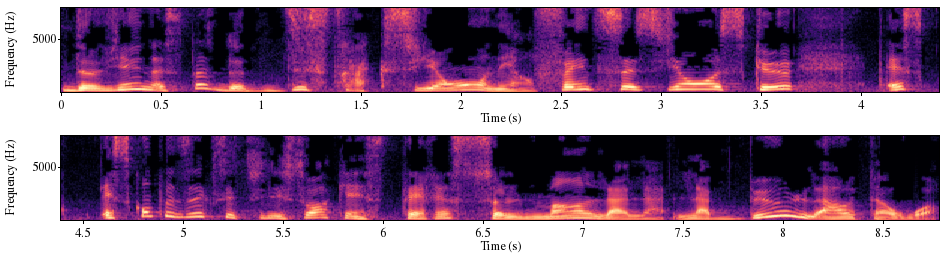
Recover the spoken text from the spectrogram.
devient une espèce de distraction? On est en fin de session. Est-ce est-ce qu'on peut dire que c'est une histoire qui intéresse seulement la, bulle à Ottawa?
